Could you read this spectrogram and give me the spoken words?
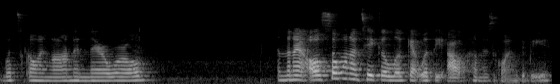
what's going on in their world. And then I also want to take a look at what the outcome is going to be.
